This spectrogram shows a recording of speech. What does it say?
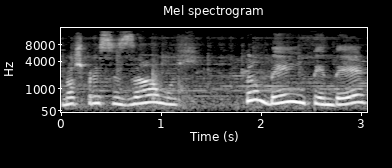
nós precisamos também entender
